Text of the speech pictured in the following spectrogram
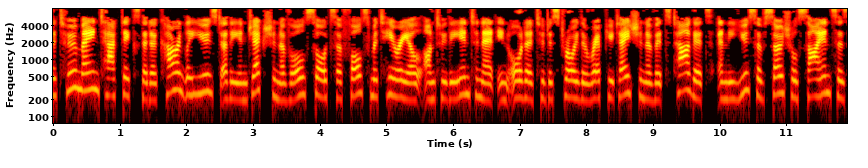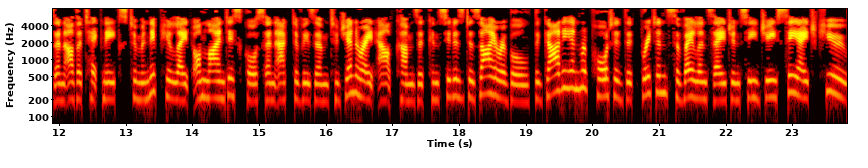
The two main tactics that are currently used are the injection of all sorts of false material onto the Internet in order to destroy the reputation of its targets, and the use of social sciences and other techniques to manipulate online discourse and activism to generate outcomes it considers desirable. The Guardian reported that Britain's surveillance agency GCHQ,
